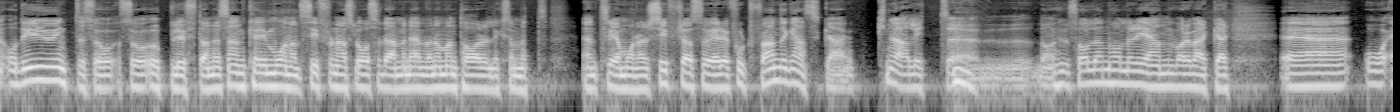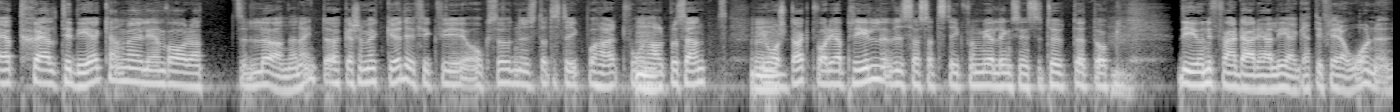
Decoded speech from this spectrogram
och det är ju inte så, så upplyftande. Sen kan ju månadssiffrorna slå sådär men även om man tar liksom ett, en tre månaders siffra så är det fortfarande ganska knöligt. Eh, de, hushållen håller igen vad det verkar. Eh, och ett skäl till det kan möjligen vara att lönerna inte ökar så mycket. Det fick vi också ny statistik på här. 2,5 procent i årstakt var det i april, visar statistik från Medlingsinstitutet. Och det är ungefär där det har legat i flera år nu,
